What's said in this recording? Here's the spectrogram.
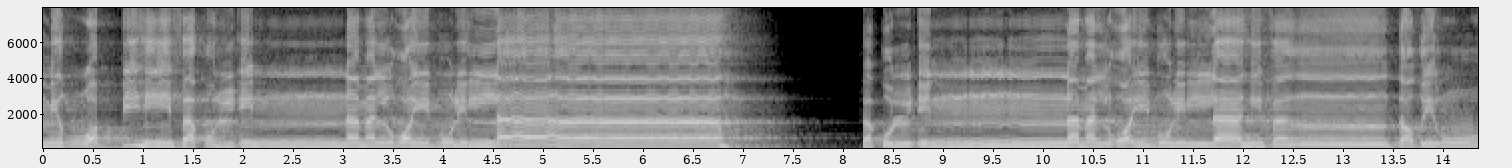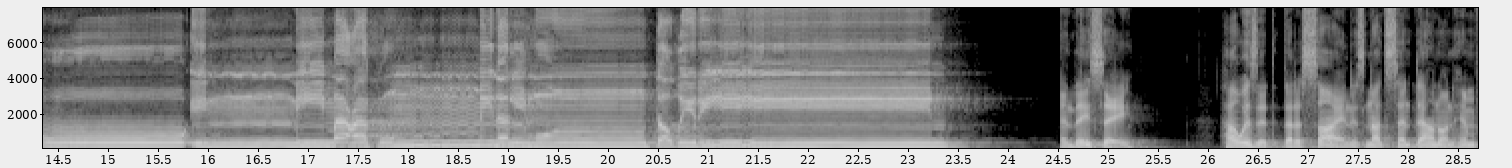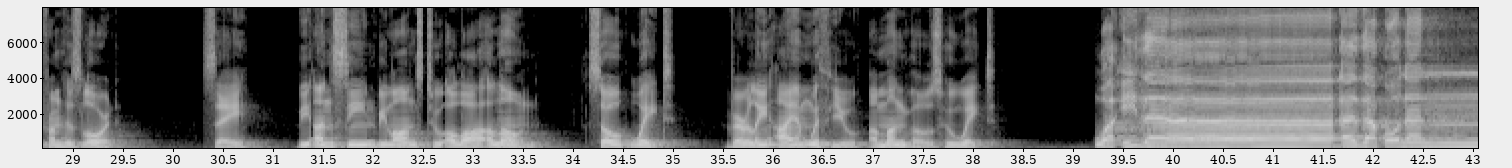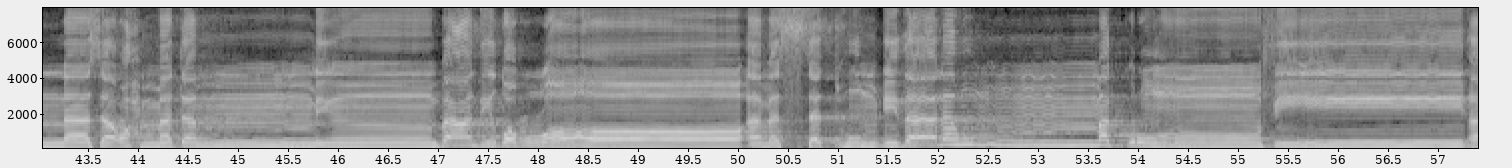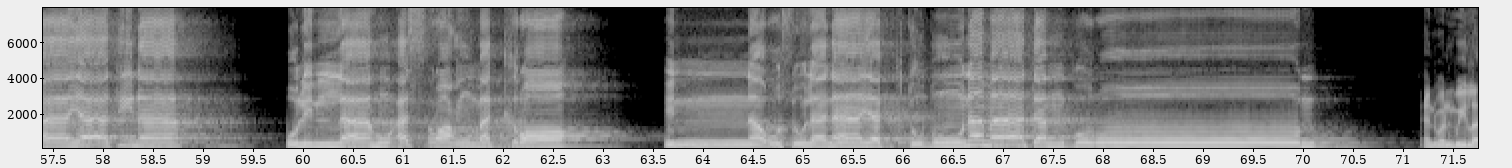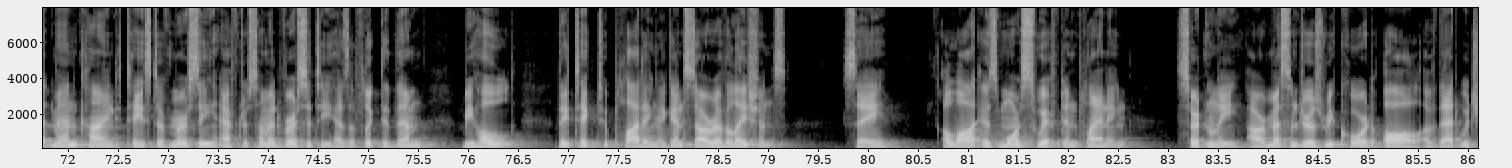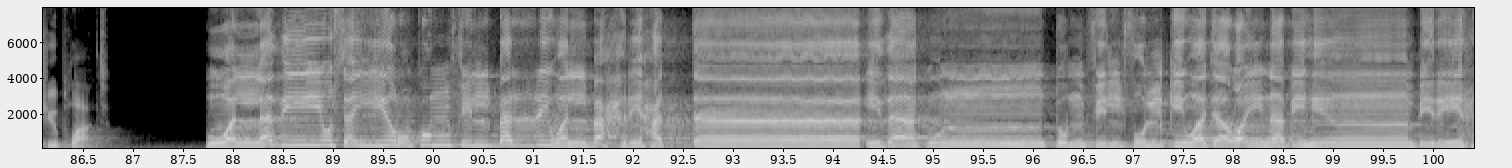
من ربه فقل انما الغيب لله فقل انما الغيب لله فانتظروا اني معكم من المنتظرين And they say, How is it that a sign is not sent down on him from his Lord? Say, The unseen belongs to Allah alone. So wait. Verily, I am with you among those who wait. واذا اذقنا الناس رحمه من بعد ضراء مستهم اذا لهم مكر في اياتنا قل الله اسرع مكرا ان رسلنا يكتبون ما تمكرون And when we let mankind taste of mercy after some adversity has afflicted them, behold, they take to plotting against our revelations. Say, Allah is more swift in planning. Certainly, our messengers record all of that which you plot. هو الذي يسيركم في البر والبحر حتى إذا كنتم في الفلك وجرين بهم بريح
